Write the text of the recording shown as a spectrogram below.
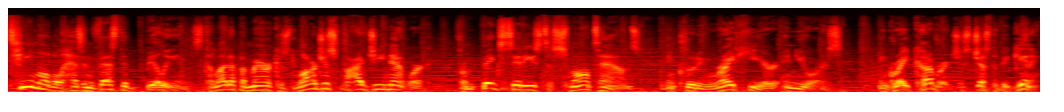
T-Mobile has invested billions to light up America's largest 5G network from big cities to small towns, including right here in yours. And great coverage is just the beginning.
